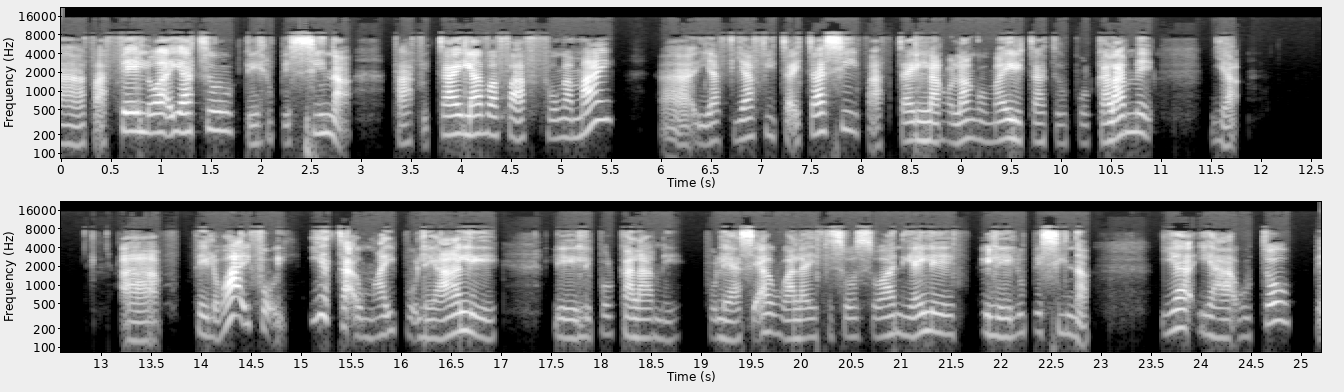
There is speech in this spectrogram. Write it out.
uh, faafeloaʻi atu le lupesina faafetai lava faafofoga mai uh, i afiafi taʻitasi faafetai lagolago mai le tatou polokalame ia. A feloaʻi foʻi ia taʻu mai po le a le le polokalame po le a ala e fesoasoani ai le le lupesina ia ia outou pe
